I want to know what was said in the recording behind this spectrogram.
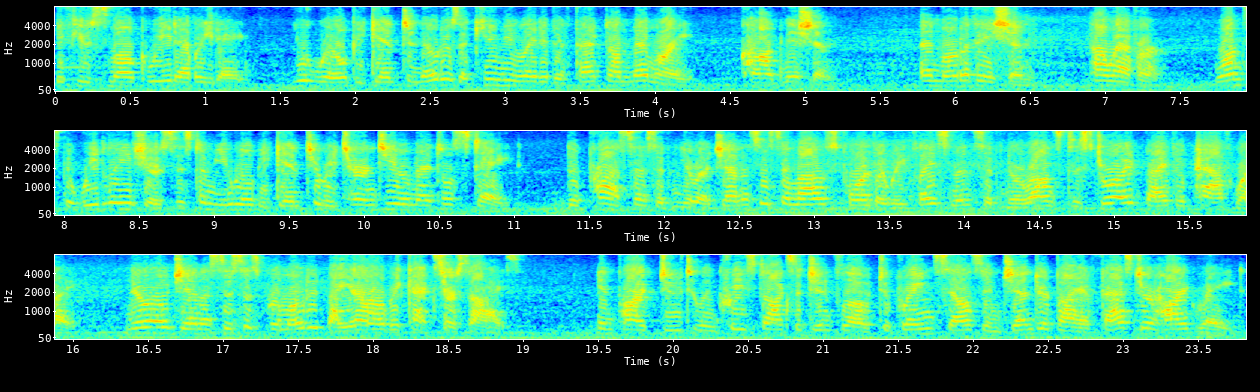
if you smoke weed every day, you will begin to notice accumulated effect on memory, cognition, and motivation. However, once the weed leaves your system, you will begin to return to your mental state. The process of neurogenesis allows for the replacements of neurons destroyed by the pathway. Neurogenesis is promoted by aerobic exercise, in part due to increased oxygen flow to brain cells engendered by a faster heart rate.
